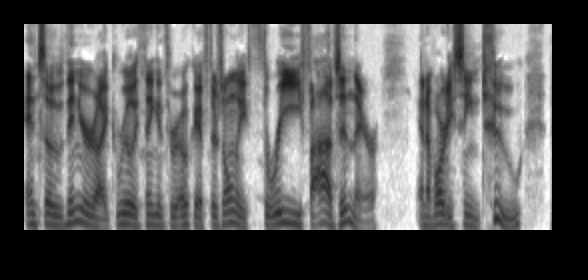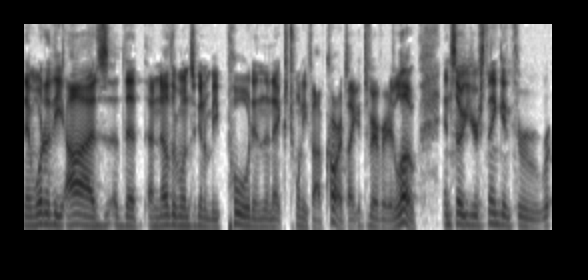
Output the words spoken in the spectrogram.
and so then you're like really thinking through, okay, if there's only three fives in there, and I've already seen two, then what are the odds that another one's going to be pulled in the next 25 cards? Like it's very, very low. And so you're thinking through r-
